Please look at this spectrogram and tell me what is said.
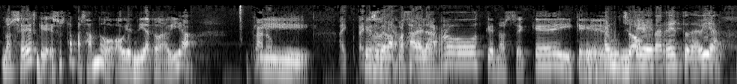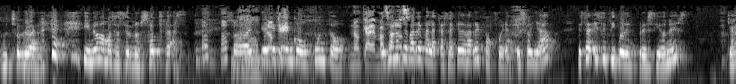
no sé, es que eso está pasando hoy en día todavía. Claro. Y Hay- hay que se te va a todavía. pasar el arroz, que no sé qué y que hay mucho no. que barrer todavía, mucho que barrer. y no vamos a ser nosotras. No, no. tiene que, ser en conjunto. no, que además Eso no nos- se barre para la casa, hay que barrer para afuera. Eso ya, esa- ese tipo de expresiones, ya,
